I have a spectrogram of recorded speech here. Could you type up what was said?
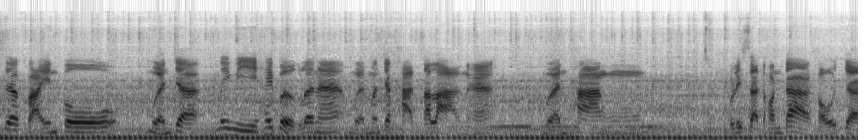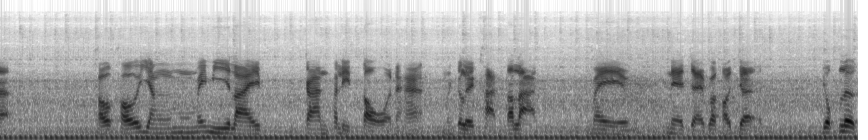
เสื้อฝายอินโฟเหมือนจะไม่มีให้เบิกแล้วนะ เหมือนมันจะขาดตลาดนะฮะ เหมือนทางบริษัท Honda เขาจะเขาเขายังไม่มีรายการผลิตต่อนะฮะ มันก็เลยขาดตลาด ไม่แน่ใจว่าเขาจะยกเลิก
